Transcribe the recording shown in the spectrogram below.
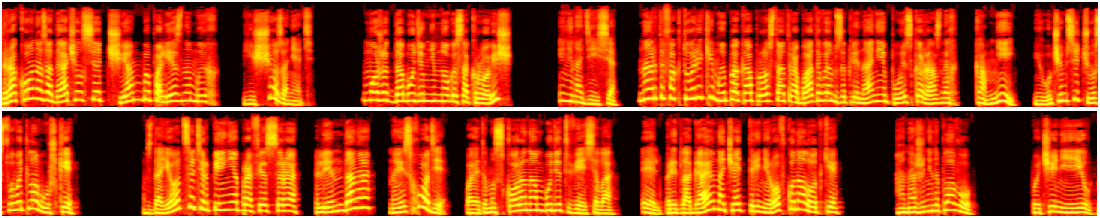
дракон озадачился, чем бы полезным их еще занять. Может, добудем немного сокровищ? И не надейся, на артефакторике мы пока просто отрабатываем заклинание поиска разных камней и учимся чувствовать ловушки. Сдается терпение профессора Линдона на исходе, поэтому скоро нам будет весело. Эль, предлагаю начать тренировку на лодке. Она же не на плаву. «Починил»,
